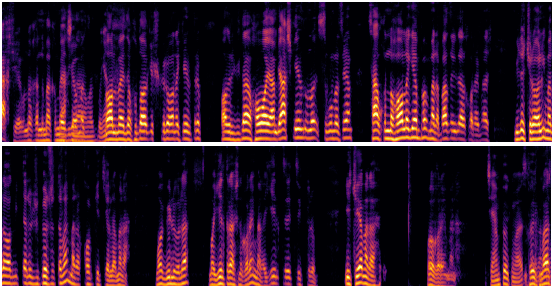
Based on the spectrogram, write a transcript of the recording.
yaxshi. Unaqa nima qilmaydigan olmaydi. Xudoga shukrona keltirib hozir juda havo ham yaxshi keldi. Issiq bo'lmasa ham salqinni xohlaganman mana badringlar qarang mana shu juda chiroyli mana hozir bittani uzib ko'rsataman mana qolib ketganlar mana. Mana guli bilan mana yiltirashni qarang mana yiltirab turib. Ichi ham mana mana qarang mana. Ichi ham po'kmas. Po'kmas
